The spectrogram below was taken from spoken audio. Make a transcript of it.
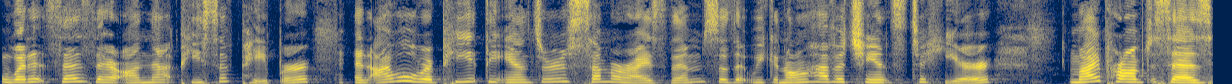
what it says there on that piece of paper. And I will repeat the answers, summarize them so that we can all have a chance to hear. My prompt says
